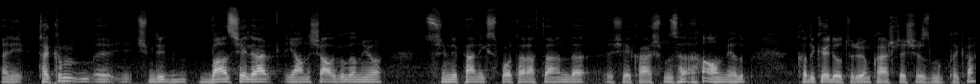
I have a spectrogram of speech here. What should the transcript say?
Hani takım e, şimdi bazı şeyler yanlış algılanıyor. Şimdi Pendik Spor taraftarını da e, şey karşımıza almayalım. Kadıköy'de oturuyorum karşılaşırız mutlaka.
